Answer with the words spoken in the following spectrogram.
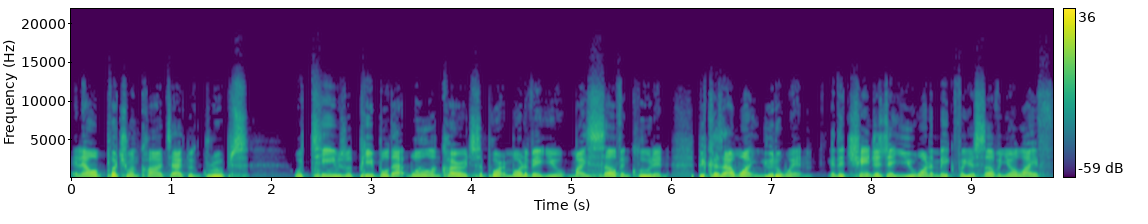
and I will put you in contact with groups, with teams, with people that will encourage, support, and motivate you, myself included, because I want you to win. And the changes that you want to make for yourself in your life,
